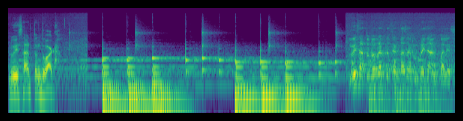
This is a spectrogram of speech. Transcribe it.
Luisa Artonduaga. Luisa, tú nos representas en un reinado, ¿cuál es?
